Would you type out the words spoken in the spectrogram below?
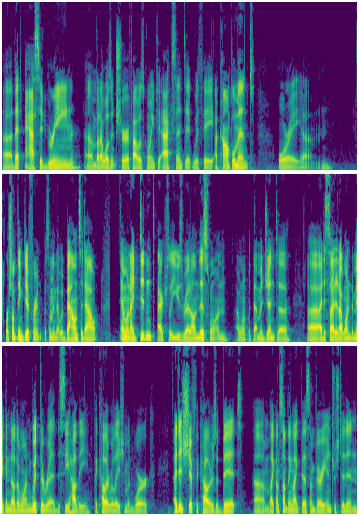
uh, that acid green, um, but I wasn't sure if I was going to accent it with a, a complement or a um, or something different, but something that would balance it out. And when I didn't actually use red on this one, I went with that magenta. Uh, I decided I wanted to make another one with the red to see how the, the color relation would work. I did shift the colors a bit. Um, like on something like this, I'm very interested in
